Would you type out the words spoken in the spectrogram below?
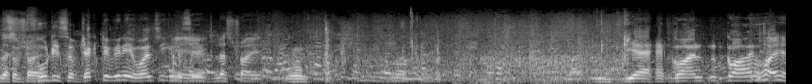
Let's so try. food is subjective in it what's he gonna Yeah, yeah, let's try it. go on yeah go on go on Boy,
